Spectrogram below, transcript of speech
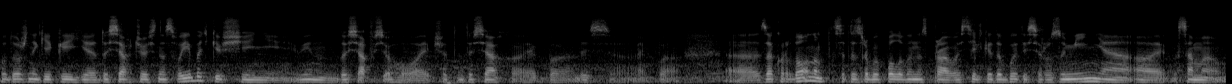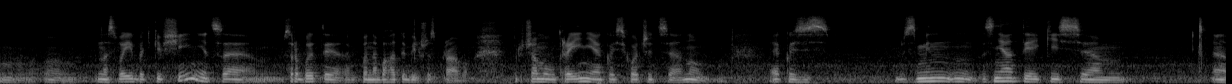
художник, який досяг чогось на своїй батьківщині, він досяг всього. А якщо ти досяг е, якби десь е, якби. Е, За кордоном це ти зробив половину справи, ось добитися розуміння саме на своїй батьківщині, це зробити набагато більшу справу. Причому в Україні якось хочеться ну, якось змін... зняти якісь ем, е,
